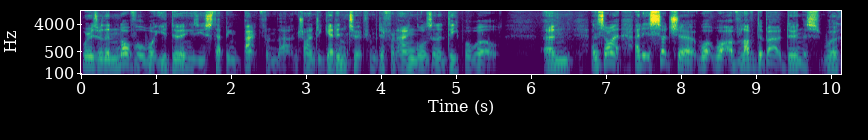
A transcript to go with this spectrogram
Whereas with a novel, what you're doing is you're stepping back from that and trying to get into it from different angles and a deeper world. And and so I, and it's such a what what I've loved about doing this work,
